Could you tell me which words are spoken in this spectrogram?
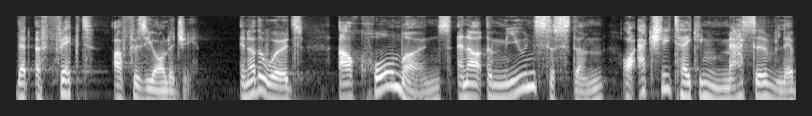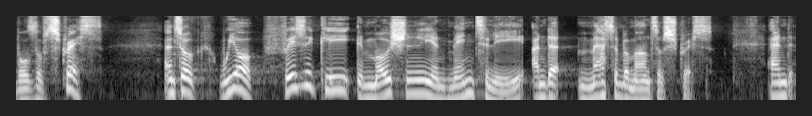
that affect our physiology. In other words, our hormones and our immune system are actually taking massive levels of stress. And so we are physically, emotionally, and mentally under massive amounts of stress. And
